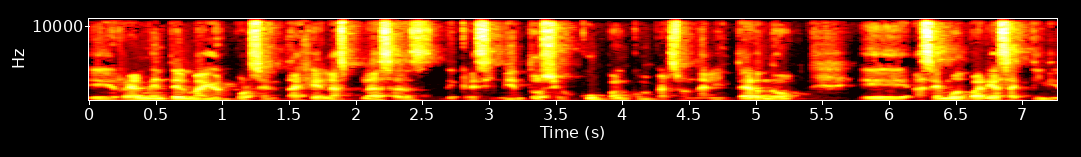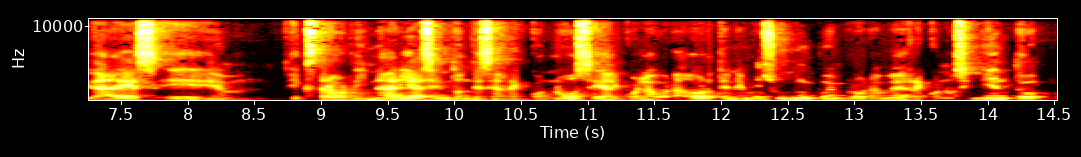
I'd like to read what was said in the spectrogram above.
Eh, realmente el mayor porcentaje de las plazas de crecimiento se ocupan con personal interno. Eh, hacemos varias actividades extraordinarias en donde se reconoce al colaborador. Tenemos un muy buen programa de reconocimiento,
